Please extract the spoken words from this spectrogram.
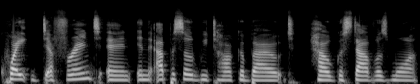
quite different. And in the episode, we talk about how Gustavo's more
